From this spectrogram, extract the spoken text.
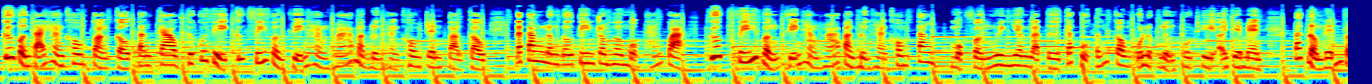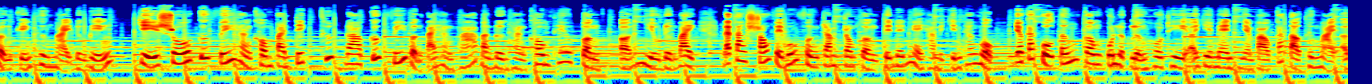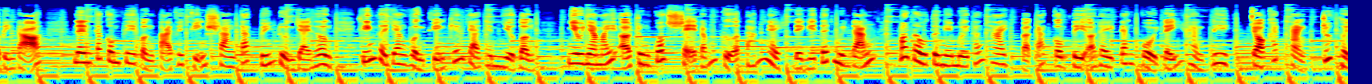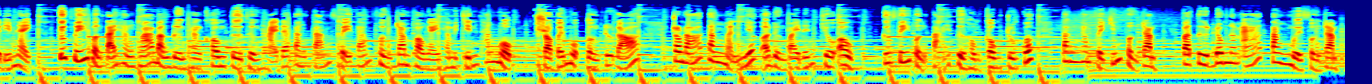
Cước vận tải hàng không toàn cầu tăng cao. Thưa quý vị, cước phí vận chuyển hàng hóa bằng đường hàng không trên toàn cầu đã tăng lần đầu tiên trong hơn một tháng qua. Cước phí vận chuyển hàng hóa bằng đường hàng không tăng một phần nguyên nhân là từ các cuộc tấn công của lực lượng Houthi ở Yemen, tác động đến vận chuyển thương mại đường biển. Chỉ số cước phí hàng không Baltic thước đo cước phí vận tải hàng hóa bằng đường hàng không theo tuần ở nhiều đường bay đã tăng 6,4% trong tuần tính đến ngày 29 tháng 1 do các cuộc tấn công của lực lượng Houthi ở Yemen nhằm vào các tàu thương mại ở Biển Đỏ, nên các công ty vận tải phải chuyển sang các tuyến đường dài hơn, khiến thời gian vận chuyển kéo dài thêm nhiều tuần. Nhiều nhà máy ở Trung Quốc sẽ đóng cửa 8 ngày để nghỉ Tết Nguyên đán, bắt đầu từ ngày 10 tháng 2 và các công ty ở đây đang vội đẩy hàng đi cho khách hàng trước thời điểm này. Cước phí vận tải hàng hóa bằng đường hàng không từ Thượng Hải đã tăng 8,8% vào ngày 29 tháng 1 so với một tuần trước đó. Trong đó tăng mạnh nhất ở đường bay đến châu Âu, cước phí vận tải từ Hồng Kông Trung Quốc tăng 5,9% và từ Đông Nam Á tăng 10%.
